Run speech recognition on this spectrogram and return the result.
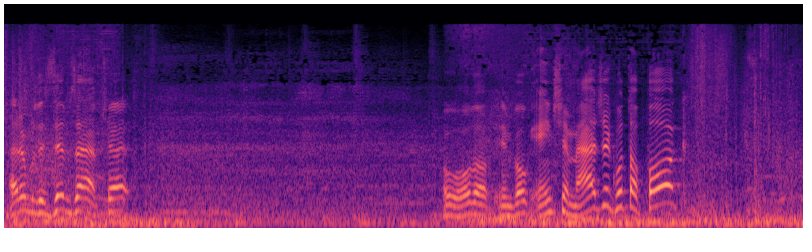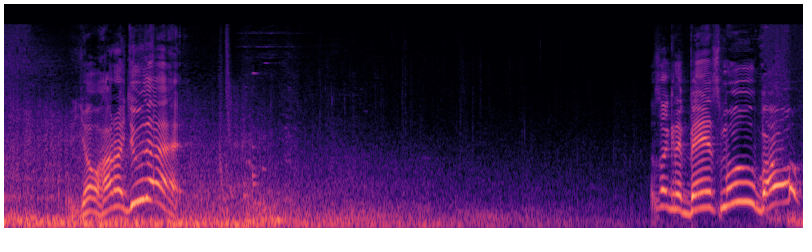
Protego. Head with the zip zap, chat. Oh, hold up. Invoke ancient magic? What the fuck? Yo, how do I do that? That's like an advanced move, bro.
